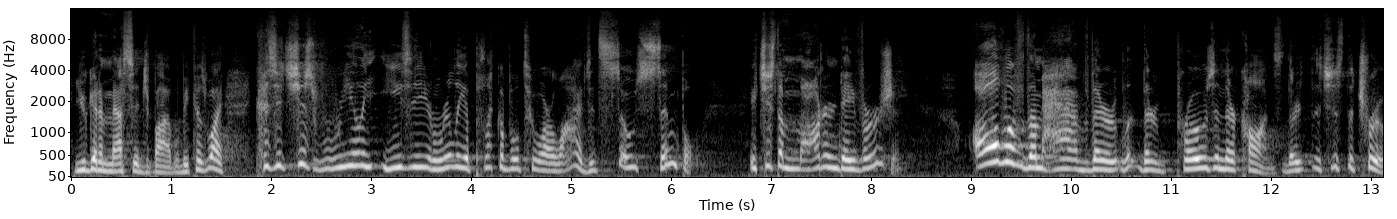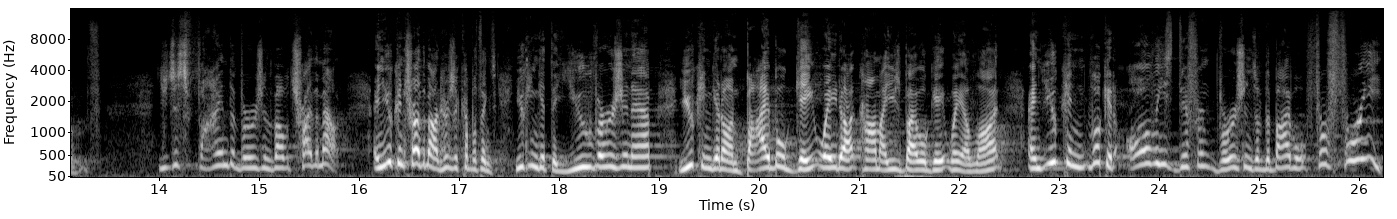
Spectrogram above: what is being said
you get a message Bible. Because why? Because it's just really easy and really applicable to our lives. It's so simple. It's just a modern day version. All of them have their, their pros and their cons. They're, it's just the truth. You just find the version of the Bible, try them out. And you can try them out. Here's a couple things. You can get the U YouVersion app. You can get on BibleGateway.com. I use Bible Gateway a lot. And you can look at all these different versions of the Bible for free.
